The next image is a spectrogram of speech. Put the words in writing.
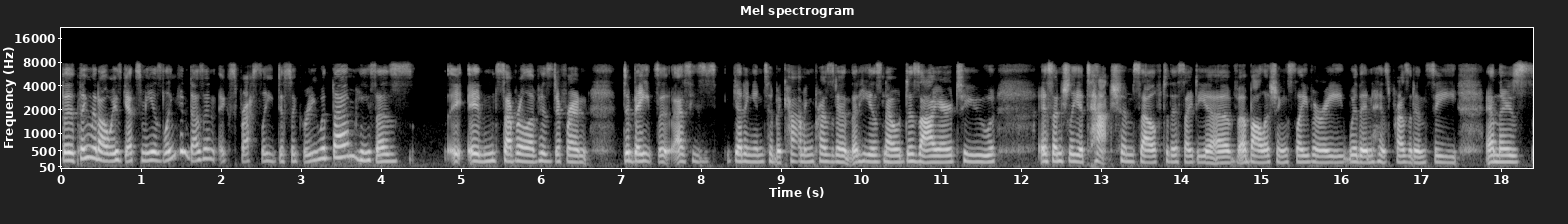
the thing that always gets me is Lincoln doesn't expressly disagree with them. He says in several of his different debates as he's getting into becoming president that he has no desire to essentially attach himself to this idea of abolishing slavery within his presidency. And there's,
